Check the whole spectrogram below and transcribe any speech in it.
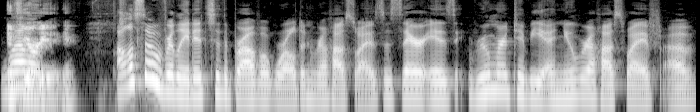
Well, Infuriating. Also related to the Bravo world and Real Housewives is there is rumored to be a new Real Housewife of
